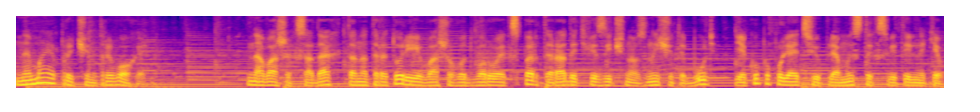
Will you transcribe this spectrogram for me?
немає причин тривоги. На ваших садах та на території вашого двору експерти радять фізично знищити будь-яку популяцію плямистих світильників,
